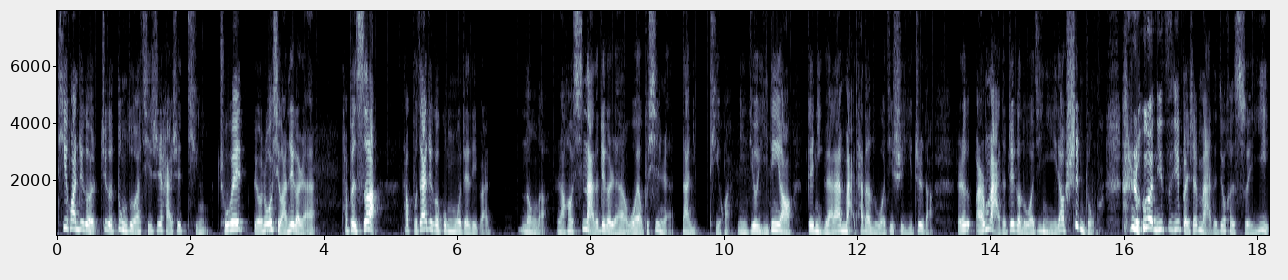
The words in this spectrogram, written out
替换这个这个动作其实还是挺，除非比如说我喜欢这个人，他奔私了。他不在这个公募这里边弄了，然后新来的这个人我也不信任，那你替换，你就一定要跟你原来买他的逻辑是一致的，而而买的这个逻辑你一定要慎重。如果你自己本身买的就很随意，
